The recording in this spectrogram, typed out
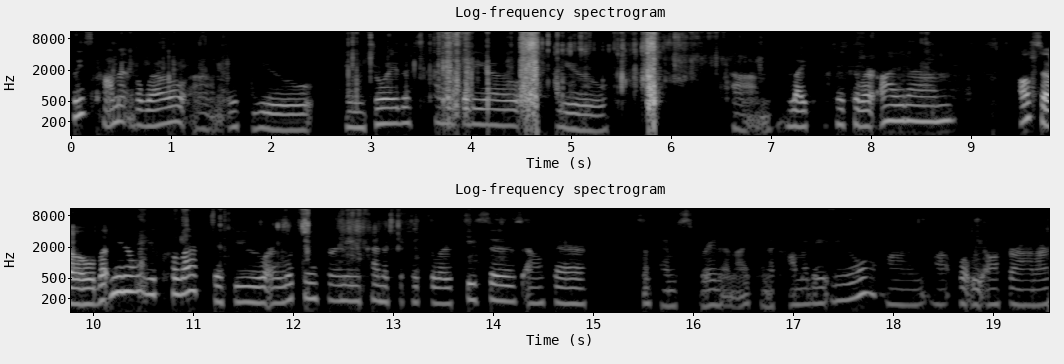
Please comment below um, if you enjoy this kind of video, if you um, like particular item. Also, let me know what you collect if you are looking for any kind of particular pieces out there. Sometimes Sabrina and I can accommodate you on our, what we offer on our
